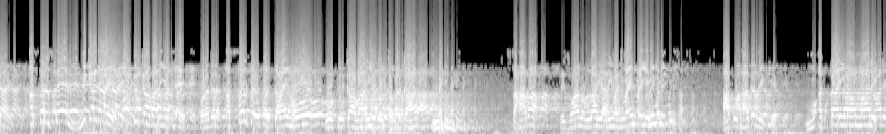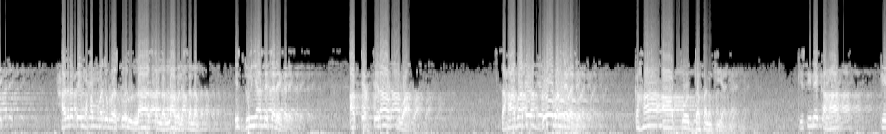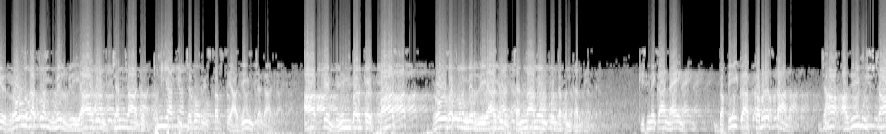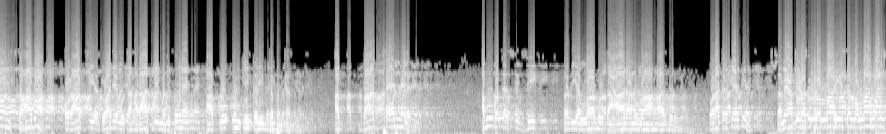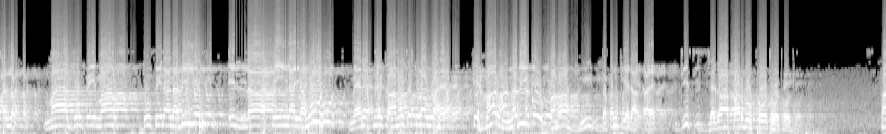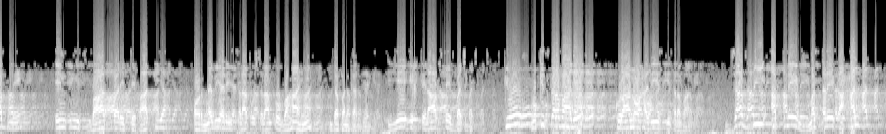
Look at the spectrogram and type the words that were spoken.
اصل سے نکل جائے، وہ فرقہ واریت ہے۔ اور اگر اصل کے اوپر قائم ہو، وہ فرقہ واریت اور تفرقہ نہیں۔ صحابہ رضوان اللہ علی مجمعین کا یہی منشور تھا۔ آپ اٹھا کر دیکھیے معطا امام مالک، حضرت محمد الرسول اللہ صلی اللہ علیہ وسلم، اس دنیا سے چلے گئے۔ اب اختلاف ہوا۔ صحابہ کے گروہ بننے لگے۔ کہاں آپ کو دفن کیا جائے کسی نے کہا کہ روزہ تم مر ریاض الجنہ جو دنیا کی جگہوں میں سب سے عظیم جگہ ہے۔ آپ کے ممبر کے پاس روزہ تم مر ریاض الجنہ میں ان کو دفن کر دیا۔ کسی نے کہا، نہیں، بقی کا قبرستان جہاں عظیم الشان صحابہ اور آپ کی ازواج متحرات بھی مدفون ہیں، آپ کو ان کے قریب دفن کر دیا۔ اب بات پھیلنے لگی۔ ابو بکر صدیق رضی اللہ تعالی وہاں حاضر ہوئے۔ اور آ کر کہتے ہیں، سمعت رسول اللہ صلی اللہ علیہ وسلم، ما دوفی ما دوفینا نبی الا حین یموت۔ میں نے اپنے کانوں سے سنا ہوا ہے کہ ہر نبی کو وہاں ہی دفن کیا جاتا ہے، جس جگہ پر وہ فوت ہوتے۔ ہیں سب نے ان کی اس بات پر اتفاق کیا اور نبی علی سلاط والسلام کو وہاں ہی دفن کر دیا گیا۔ یہ اختلاف سے بچ بچ کیوں؟ وہ کس طرف آگے قرآن و حدیث کی طرف آگے جب بھی اپنے مسئلے کا حل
